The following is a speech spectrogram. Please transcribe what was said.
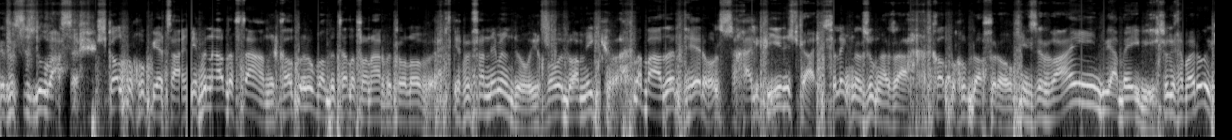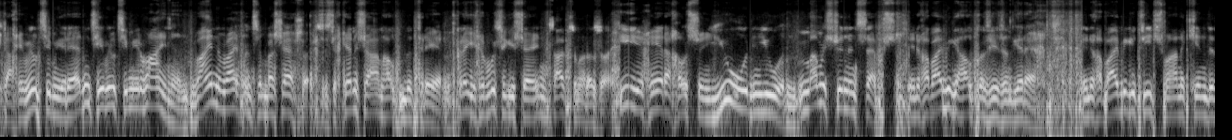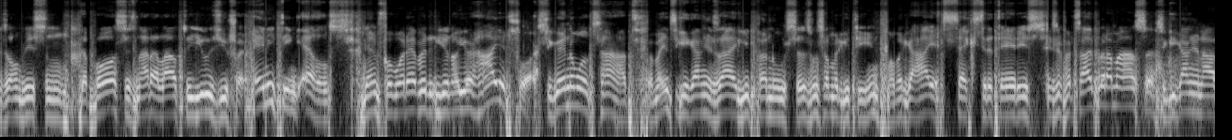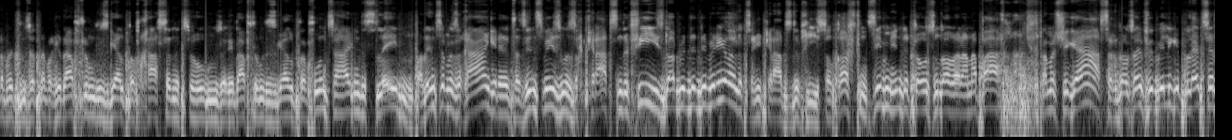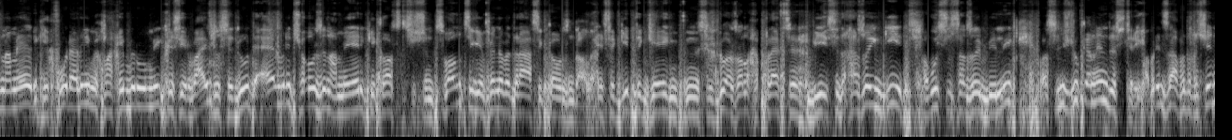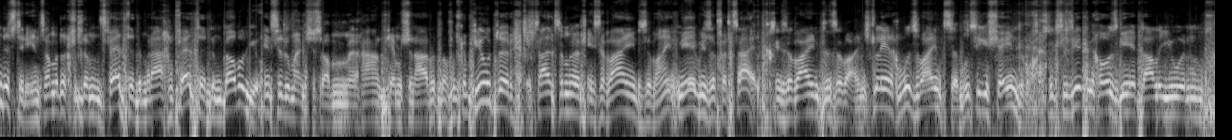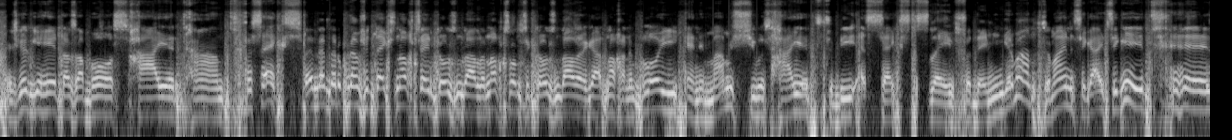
viel ist du Wasser? Ich kalt mich auf jetzt ein. Ich bin out of town. Ich kalt mich auf, weil der Telefon arbeitet all over. Ich bin von niemand du. Ich wohne du an Mikve. Aber Bader, Heros, heilig für Jüdischkeit. Ich will noch suchen als Sache. Kalt mich auf der Frau. Und sie weint wie ein Baby. So ich aber ruhig. Dachte, ich will sie mir reden, sie will sie mir weinen. Weinen weint man zum Beschäfer. Sie sich keine Scham halten mit Tränen. Ich kriege gewusst geschehen, sagt sie mir das so. Ich gehe aus schon Juren, Juren. Mama für Inception. Und ich habe einmal gehalten, dass sie sind gerecht. Und ich habe einmal geteacht, meine Kinder sollen wissen, the boss is not allowed to use you for anything else than for whatever, you know, you're hired for. Sie gehen einmal Zeit, wenn sie gegangen sei, gibt Panusses, was haben wir getan? Haben wir geheiert, Sextreteris. Sie verzeiht mir am Maße. Sie gegangen arbeiten, sie hat aber gedacht, um das Geld auf Kassen zu haben, sie hat gedacht, um das Geld auf uns zu haben, das Leben. Weil ins haben sich angeredet, da sind müssen sich kratzende Fies, dort wird der Debriol sich kratzende Fies, soll kosten 700.000 Dollar an Apartment. Haben wir schon gehaßt, da sind für billige Plätze in Amerika. Ich fuhr da rein, ich mach immer um mich, ich weiß, was sie tut, der Average Hose in Amerika kostet zwischen 20 und 35.000 Dollar. ganze gitte gegenden es ist nur solche plätze wie es da so geht aber es ist so billig? Was nisch du kan industrie. Aber in zafe der industrie in samme der dem fette dem ragen fette dem w. In so manche so han kemschen arbeit auf dem computer. Es halt in ze a wein is wein mehr wie so verzeiht. Is a wein ze a wein klär muss wein muss sie? Geschehen doch so sie sieht mich ausgeht alle joren es wird gehet as a boss hired hand für sex. Wenn wir darauf dann für text noch 10000 dollar noch 20000 dollar dollar, got noch an employee, and in mom she was hired to be a sex slave for them in German. So meine, se geit, se geit,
